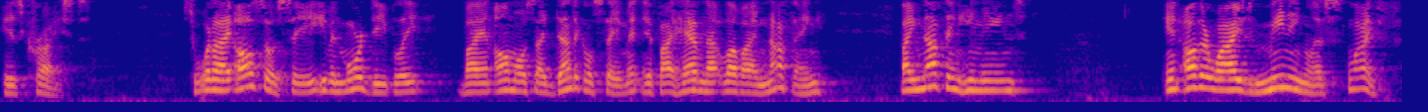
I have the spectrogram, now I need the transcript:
is Christ. So what I also see even more deeply by an almost identical statement, if I have not love, I am nothing. By nothing he means an otherwise meaningless life,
